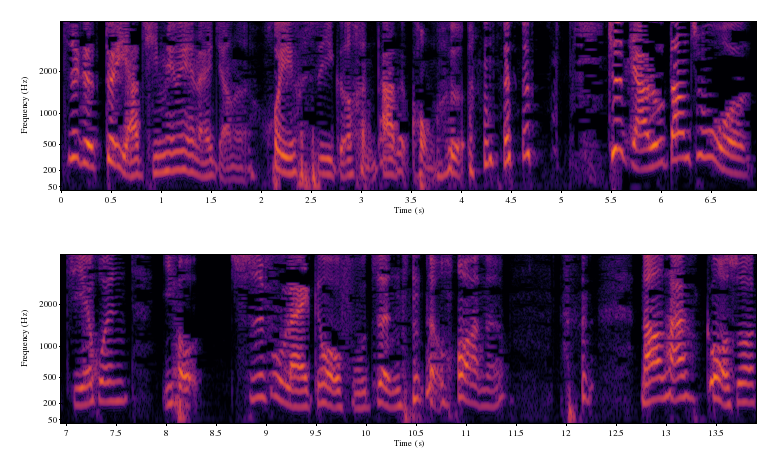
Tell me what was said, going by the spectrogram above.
这个对雅琪妹妹来讲呢，会是一个很大的恐吓。就假如当初我结婚以后，师父来跟我扶正的话呢？然后他跟我说，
